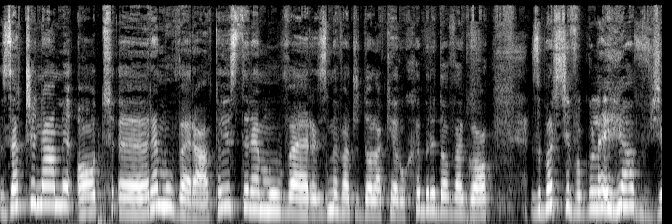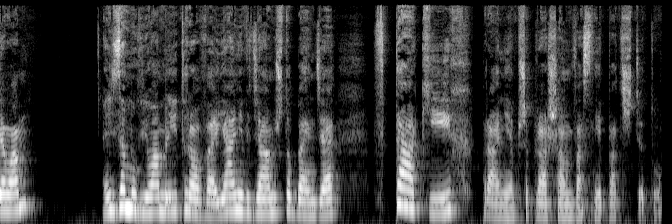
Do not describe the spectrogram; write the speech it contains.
Zaczynamy od e, removera. To jest remover, zmywacz do lakieru hybrydowego. Zobaczcie, w ogóle ja wzięłam i zamówiłam litrowe. Ja nie wiedziałam, że to będzie w takich pranie, przepraszam Was, nie patrzcie tu.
